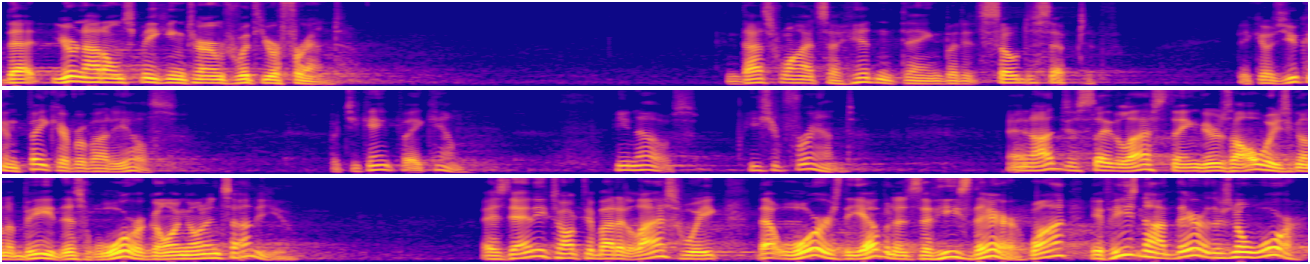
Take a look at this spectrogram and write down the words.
that you're not on speaking terms with your friend. And that's why it's a hidden thing, but it's so deceptive. Because you can fake everybody else, but you can't fake him. He knows. He's your friend. And I'd just say the last thing there's always going to be this war going on inside of you. As Danny talked about it last week, that war is the evidence that he's there. Why? If he's not there, there's no war.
